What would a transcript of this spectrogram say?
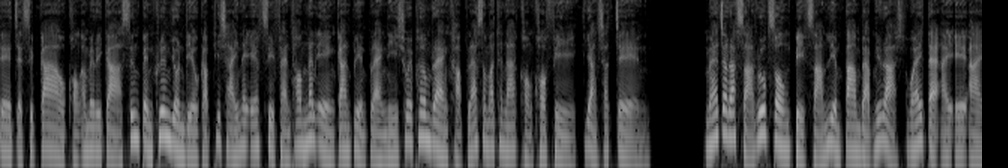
J79 ของอเมริกา ซึ่งเป็นเครื่องยนต์เดียวกับที่ใช้ใน F4 Phantom นั่นเองการเปลี่ยนแปลงนี้ช่วยเพิ่มแรงขับและสมรรถนะของคอฟี อย่างชัดเจน แม้จะรักษารูปทรงปีกสามเหลี่ยมตามแบบมิราชไว้แต่ IAI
